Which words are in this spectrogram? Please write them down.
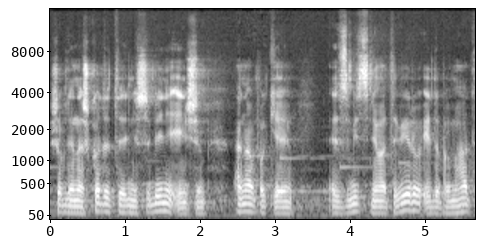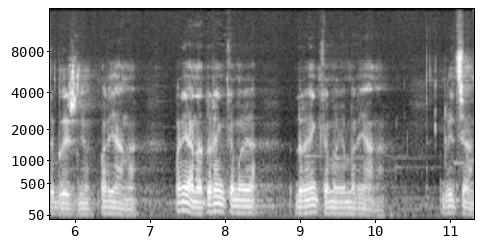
щоб не нашкодити ні собі, ні іншим, а навпаки, зміцнювати віру і допомагати ближньому? Мар'яна. Мар'яна, дорогенька моя, дорогенька моя Мар'яна. Дивіться,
